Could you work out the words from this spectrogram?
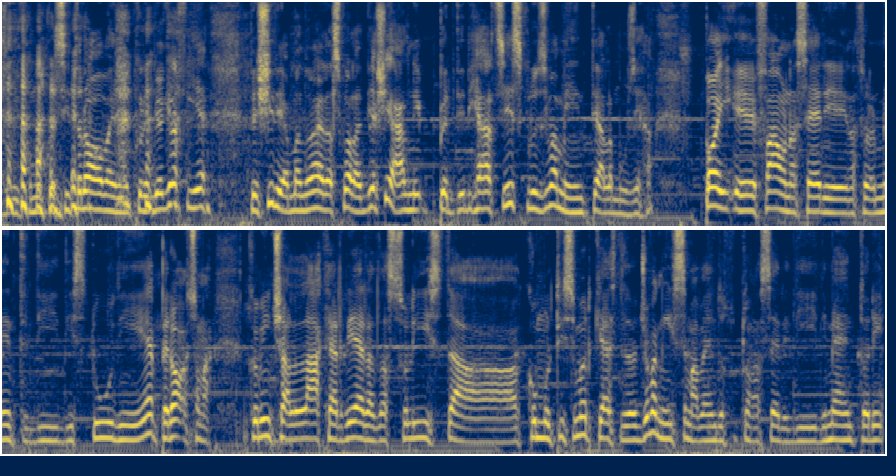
comunque si trova in alcune biografie decide di abbandonare la scuola a 10 anni per dedicarsi esclusivamente alla musica. Poi eh, fa una serie naturalmente di, di studi, eh, però insomma comincia la carriera da solista con moltissime orchestre da giovanissima, avendo tutta una serie di, di mentori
